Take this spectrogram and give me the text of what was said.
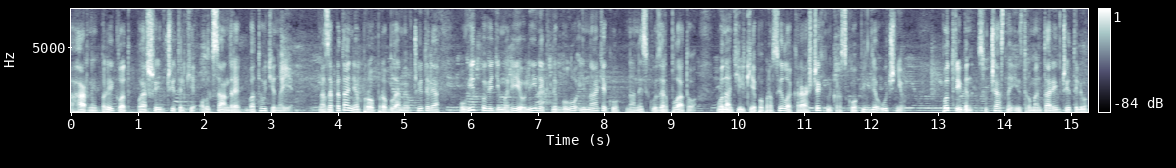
гарний приклад першої вчительки Олександри Батутіної. На запитання про проблеми вчителя у відповіді Марії Олійник не було і натяку на низьку зарплату. Вона тільки попросила кращих мікроскопів для учнів. Потрібен сучасний інструментарій вчителю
